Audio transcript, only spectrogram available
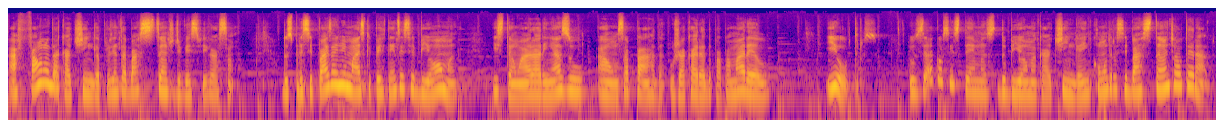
A fauna da caatinga apresenta bastante diversificação. Dos principais animais que pertencem a esse bioma estão a ararinha azul, a onça parda, o jacaré do papo amarelo e outros. Os ecossistemas do bioma caatinga encontram-se bastante alterado,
